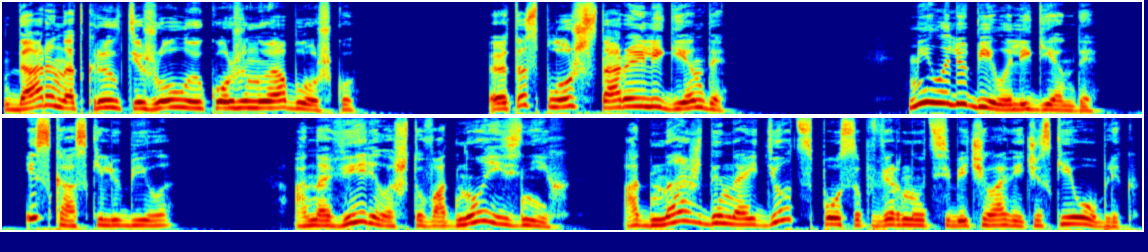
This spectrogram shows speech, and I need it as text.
Даррен открыл тяжелую кожаную обложку. «Это сплошь старые легенды». Мила любила легенды и сказки любила. Она верила, что в одной из них однажды найдет способ вернуть себе человеческий облик.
